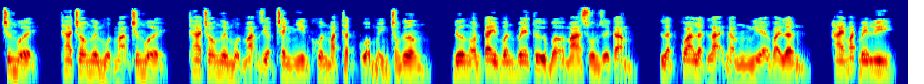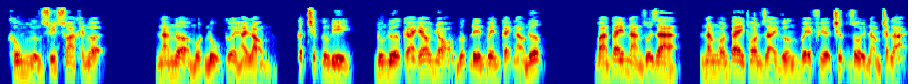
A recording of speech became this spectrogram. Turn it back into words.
Chương mười, tha cho ngươi một mạng chương mười, tha cho ngươi một mạng diệp tranh nhìn khuôn mặt thật của mình trong gương, đưa ngón tay vân vê từ bờ má xuống dưới cằm, lật qua lật lại ngắm nghĩa vài lần, hai mắt mê ly, không ngừng suýt xoa khen ngợi. Nàng nở một nụ cười hài lòng, cất chiếc gương đi, đung đưa cái eo nhỏ bước đến bên cạnh ao nước. Bàn tay nàng dối ra, năm ngón tay thon dài hướng về phía trước rồi nắm chặt lại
